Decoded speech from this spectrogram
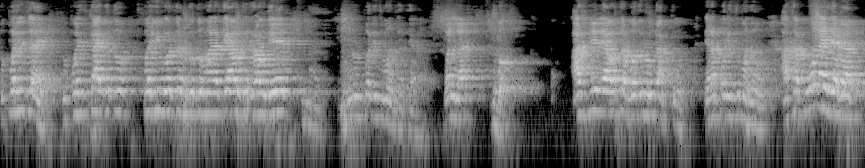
तो परीच आहे. तो परीच काय करतो? परिवर्तन करतो. मला ते आवडत राहू दे. म्हणून परीच म्हणतात त्याला. बनला तो असलेली अवस्था बदलून टाकतो. त्याला परीच म्हणावं. असा कोण आहे जगात?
